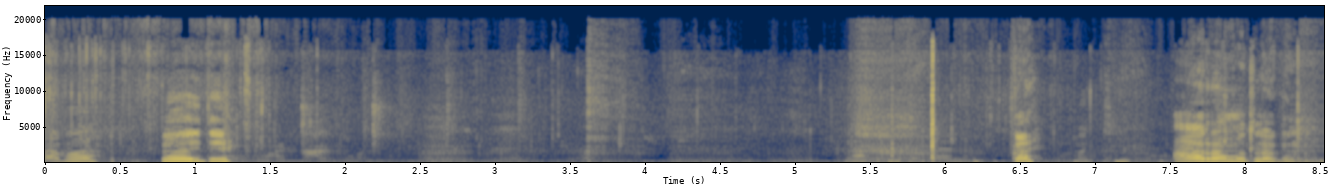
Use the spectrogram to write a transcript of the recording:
बाबू. ए, इथे. काय? आरामात लागेल.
